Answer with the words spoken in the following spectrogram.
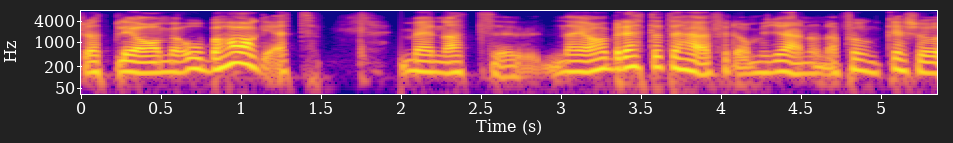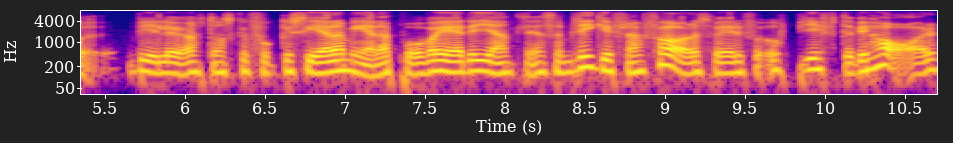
för att bli av med obehaget. Men att eh, när jag har berättat det här för dem hur hjärnorna funkar så vill jag att de ska fokusera mera på vad är det egentligen som ligger framför oss? Vad är det för uppgifter vi har?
